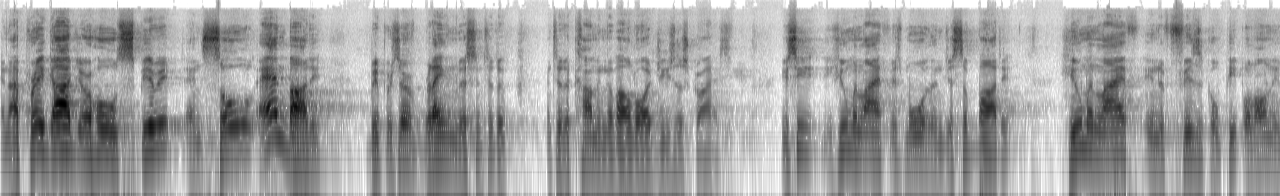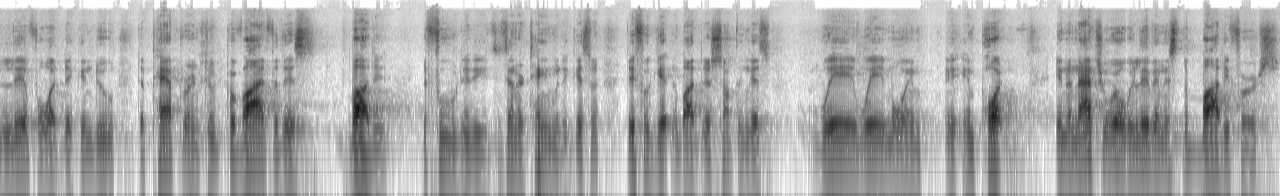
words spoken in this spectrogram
And I pray, God, your whole spirit and soul and body be preserved blameless into the, into the coming of our Lord Jesus Christ. You see, human life is more than just a body. Human life in the physical, people only live for what they can do to pamper and to provide for this body, the food it eats, its entertainment it gets. They're forgetting about there's something that's way, way more important. In the natural world we live in, it's the body first.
